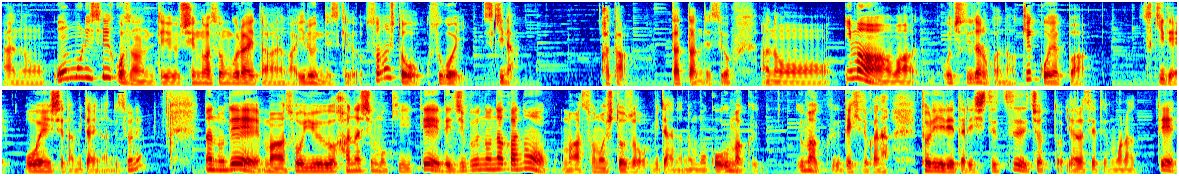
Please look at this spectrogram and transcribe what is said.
あの大森聖子さんっていうシンガーソングライターがいるんですけどその人すごい好きな方。だったんですよ。あのー、今は落ち着いたのかな？結構やっぱ好きで応援してたみたいなんですよね。なのでまあそういう話も聞いてで自分の中の、まあ、その人像みたいなのもこううまくうまくできてるかな？取り入れたりしつつちょっとやらせてもらって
